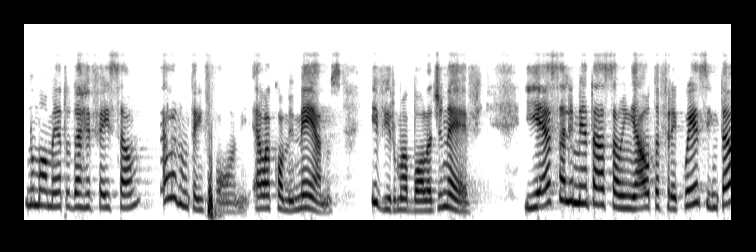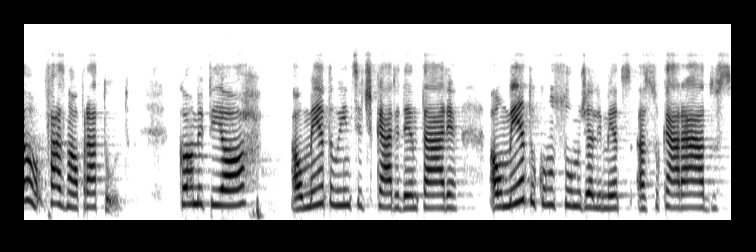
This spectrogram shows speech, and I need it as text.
no momento da refeição, ela não tem fome, ela come menos e vira uma bola de neve. E essa alimentação em alta frequência, então, faz mal para tudo. Come pior, aumenta o índice de cárie dentária, aumenta o consumo de alimentos açucarados,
